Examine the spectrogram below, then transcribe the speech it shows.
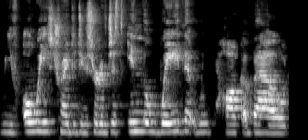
we've always tried to do sort of just in the way that we talk about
